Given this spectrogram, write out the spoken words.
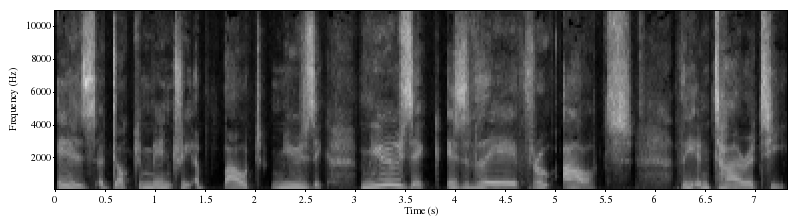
is a documentary about music. Music is there throughout the entirety.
